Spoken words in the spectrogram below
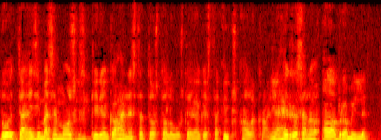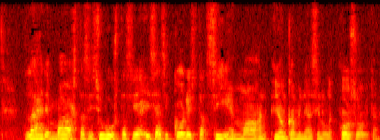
Luetaan ensimmäisen Mooseksen kirjan 12. luvusta ja yksi alkaen. Ja Herra sanoi Abramille, lähde maastasi, suvustasi ja isäsi kodista siihen maahan, jonka minä sinulle osoitan.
